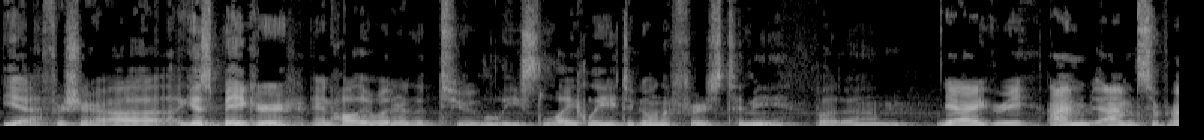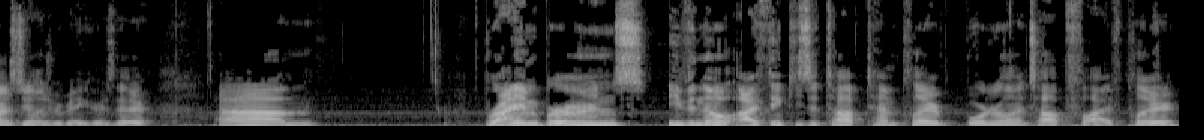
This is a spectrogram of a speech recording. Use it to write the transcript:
yeah, for sure. Uh, I guess Baker and Hollywood are the two least likely to go in the first to me, but um, Yeah, I agree. I'm I'm surprised DeAndre Baker's there. Um, Brian Burns, even though I think he's a top ten player, borderline top five player,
